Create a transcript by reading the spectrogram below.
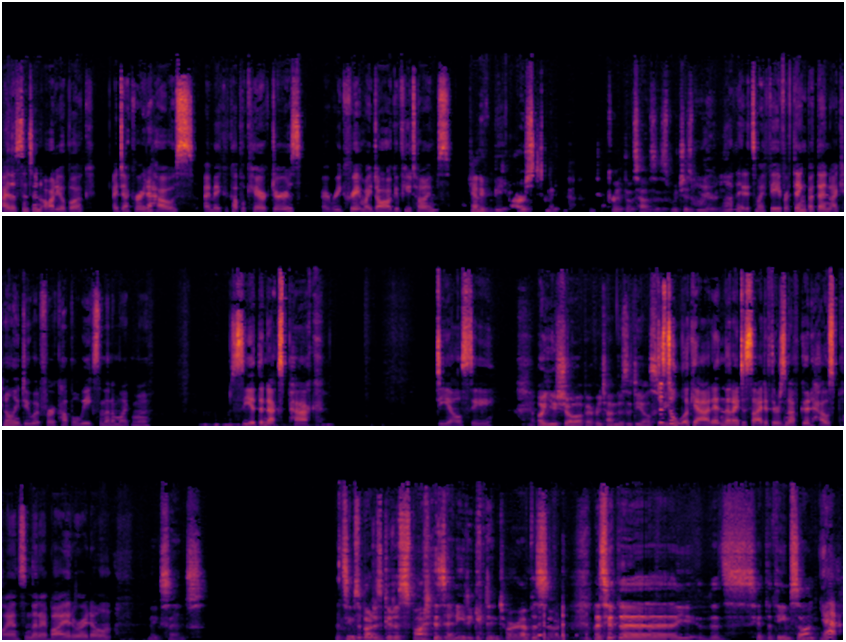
I listen to an audiobook. I decorate a house. I make a couple characters. I recreate my dog a few times. can't even be arsed to make decorate those houses, which is Oh, weird. I love it. It's my favorite thing. But then I can only do it for a couple weeks, and then I'm like, Meh. See you at the next pack. DLC. Oh, you show up every time there's a DLC. Just to look at it, and then I decide if there's enough good house plants, and then I buy it or I don't. Makes sense. That seems about as good a spot as any to get into our episode. let's hit the let's hit the theme song. Yeah.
